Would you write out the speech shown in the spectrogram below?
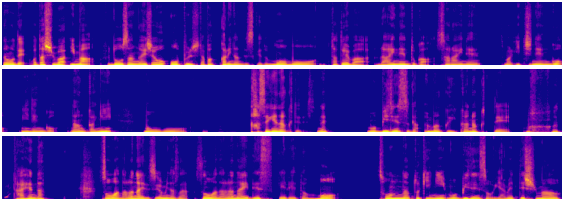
なので私は今不動産会社をオープンしたばっかりなんですけども、もう例えば来年とか再来年、つまり1年後、2年後なんかにもう稼げなくてですね、もうビジネスがうまくいかなくて、もう大変だ。そうはならないですよ、皆さん。そうはならないですけれども、そんな時にもうビジネスをやめてしまう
